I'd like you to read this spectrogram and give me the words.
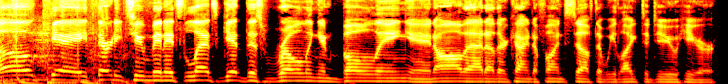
Okay, 32 minutes. Let's get this rolling and bowling and all that other kind of fun stuff that we like to do here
